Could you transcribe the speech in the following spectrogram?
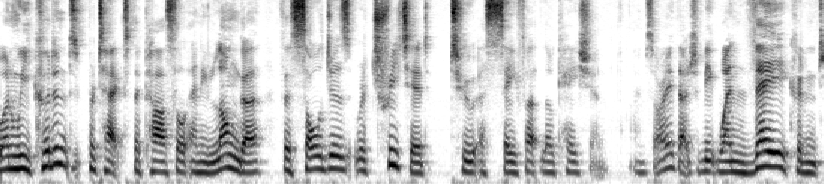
When we couldn't protect the castle any longer, the soldiers retreated to a safer location. I'm sorry, that should be when they couldn't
